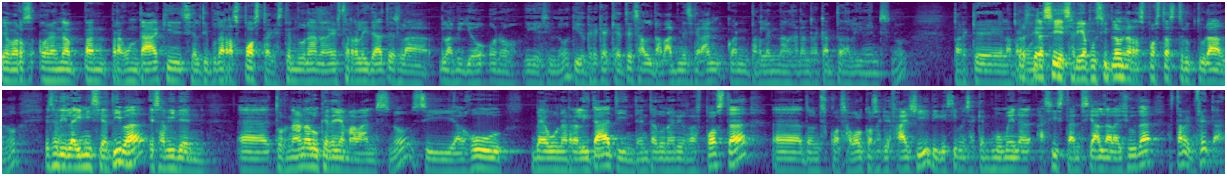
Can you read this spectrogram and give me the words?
Llavors haurem de preguntar qui, si el tipus de resposta que estem donant a aquesta realitat és la, la millor o no, diguéssim, no? Que jo crec que aquest és el debat més gran quan parlem del gran recapte d'aliments, no? Perquè la pregunta és si seria possible una resposta estructural. No? És a dir, la iniciativa és evident, eh, tornant a el que dèiem abans, no? si algú veu una realitat i intenta donar-hi resposta, eh, doncs qualsevol cosa que faci, diguéssim, és aquest moment assistencial de l'ajuda, està ben feta,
